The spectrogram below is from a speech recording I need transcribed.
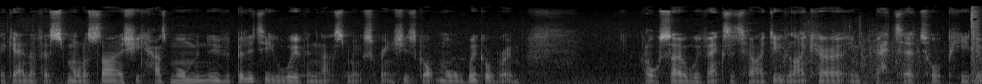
again, of her smaller size, she has more maneuverability within that smokescreen. She's got more wiggle room. Also with Exeter I do like her in better torpedo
